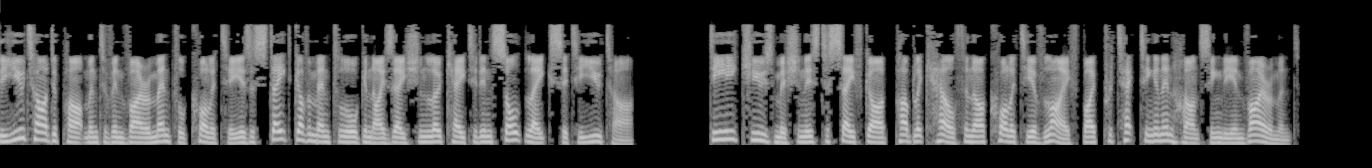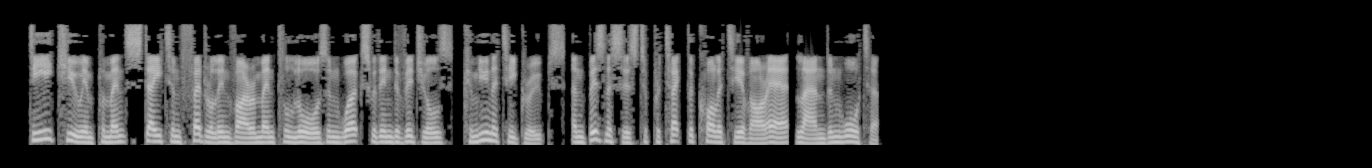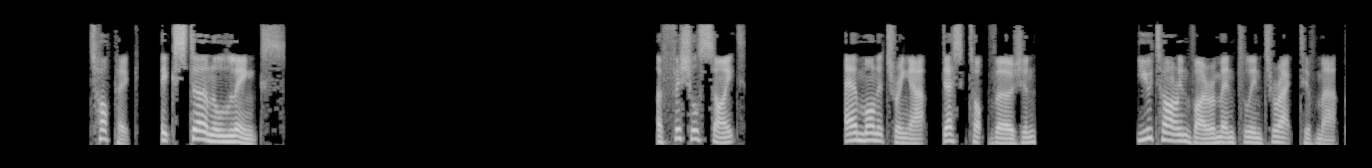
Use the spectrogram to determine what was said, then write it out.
The Utah Department of Environmental Quality is a state governmental organization located in Salt Lake City, Utah. DEQ's mission is to safeguard public health and our quality of life by protecting and enhancing the environment. DEQ implements state and federal environmental laws and works with individuals, community groups, and businesses to protect the quality of our air, land and water. Topic: External links Official site Air Monitoring App, desktop version Utah Environmental Interactive Map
